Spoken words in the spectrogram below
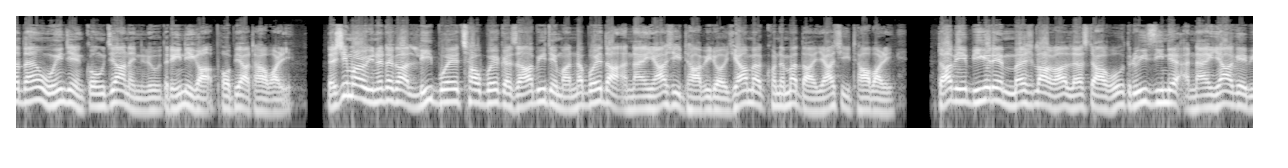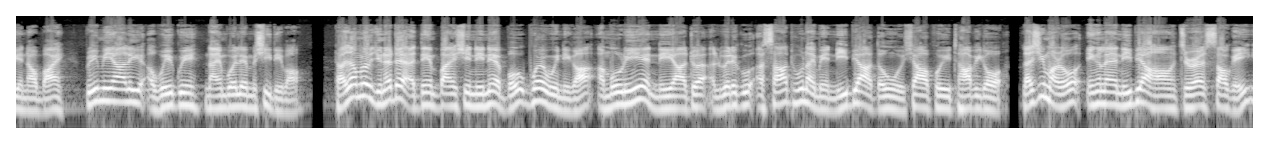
နတန်းဝင်းကျင်ကုန်ကြနိုင်တယ်လို့သတင်းတွေကဖော်ပြထားပါတယ်။လက်ရှိမှာ United ကလီပွဲ6ပွဲကစားပြီးချိန်မှာ2ပွဲသာအနိုင်ရရှိထားပြီးတော့ရမှတ်9မှတ်သာရရှိထားပါတယ်။ဒါ့အပြင်ပြီးခဲ့တဲ့ match လက Leicester ကို3-0နဲ့အနိုင်ရခဲ့ပြီးနောက်ပိုင်း Premier League အဝေးကွင်းနိုင်ပွဲလည်းမရှိသေးပါဘူး။ဒါကြောင့်မလို့ United အသင်းပိုင်ရှင်တွေနဲ့ဘုတ်အဖွဲ့ဝင်တွေကအမိုရီရဲ့နေရာအတွက်အလွယ်တကူအစားထိုးနိုင်မဲ့နီးပြအသုံးကိုရှာဖွေထားပြီးတော့လက်ရှိမှာတော့အင်္ဂလန်နီးပြဟောင်း Gareth Southgate,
